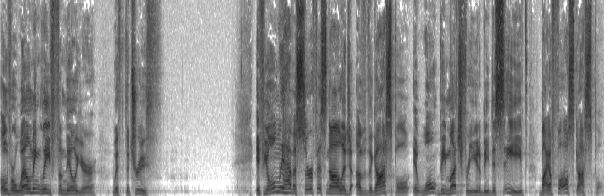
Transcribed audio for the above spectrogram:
overwhelmingly familiar with the truth. If you only have a surface knowledge of the gospel, it won't be much for you to be deceived by a false gospel.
